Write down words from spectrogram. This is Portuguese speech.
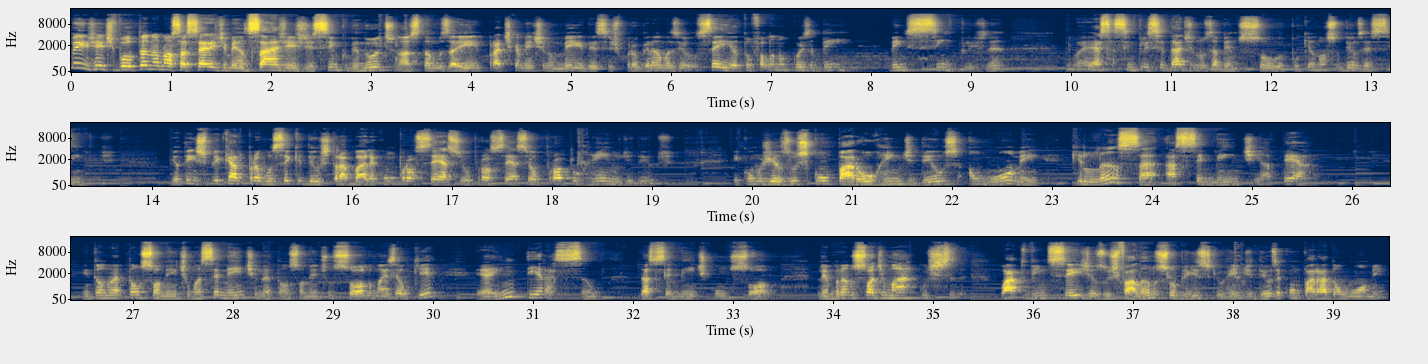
bem, gente, voltando à nossa série de mensagens de cinco minutos, nós estamos aí praticamente no meio desses programas. Eu sei, eu estou falando uma coisa bem, bem simples, né? Essa simplicidade nos abençoa, porque o nosso Deus é simples. Eu tenho explicado para você que Deus trabalha com um processo, e o processo é o próprio reino de Deus. E como Jesus comparou o reino de Deus a um homem que lança a semente à terra. Então não é tão somente uma semente, não é tão somente o solo, mas é o que? É a interação da semente com o solo. Lembrando só de Marcos 4:26, Jesus falando sobre isso, que o reino de Deus é comparado a um homem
